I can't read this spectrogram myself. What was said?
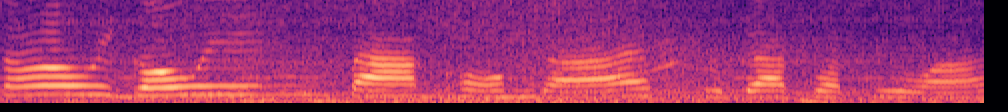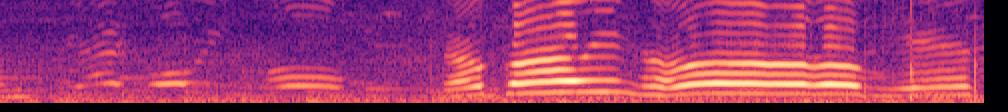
So we going back home guys. We got what we want. We are going home. We're going home. Yes.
